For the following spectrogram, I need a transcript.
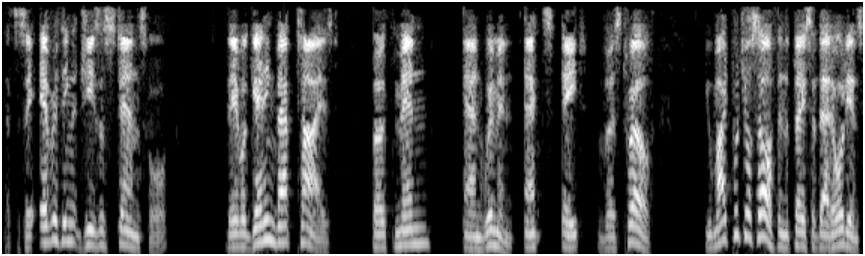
that's to say everything that Jesus stands for, they were getting baptized, both men and women. Acts 8 verse 12. You might put yourself in the place of that audience.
